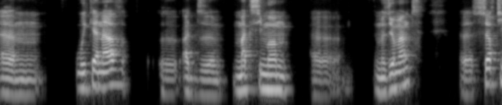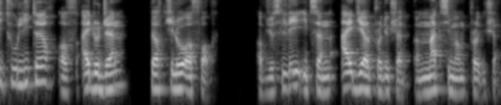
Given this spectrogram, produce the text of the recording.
um, we can have uh, at the maximum uh, measurement uh, 32 liters of hydrogen per kilo of rock. Obviously, it's an ideal production, a maximum production.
